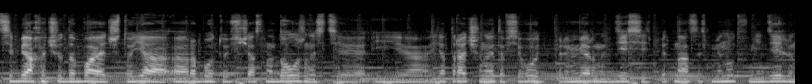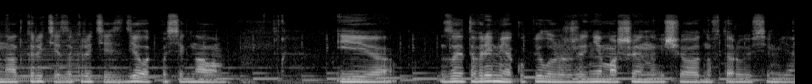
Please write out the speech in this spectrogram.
себя хочу добавить, что я э, работаю сейчас на должности, и э, я трачу на это всего примерно 10-15 минут в неделю на открытие и закрытие сделок по сигналам. И э, за это время я купил уже жене машину, еще одну вторую в семье.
